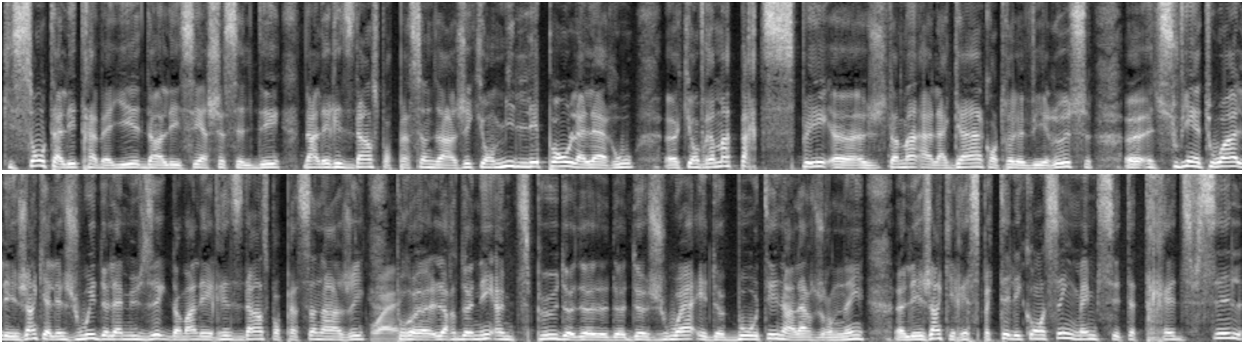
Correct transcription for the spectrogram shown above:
qui sont allés travailler dans les CHSLD, dans les résidences pour personnes âgées, qui ont mis l'épaule à la roue, euh, qui ont vraiment participé euh, justement à la guerre contre le virus. Euh, souviens-toi, les gens qui allaient jouer de la musique devant les résidences pour personnes âgées pour leur donner un petit peu de, de, de, de joie et de beauté dans euh, les gens qui respectaient les consignes, même si c'était très difficile,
